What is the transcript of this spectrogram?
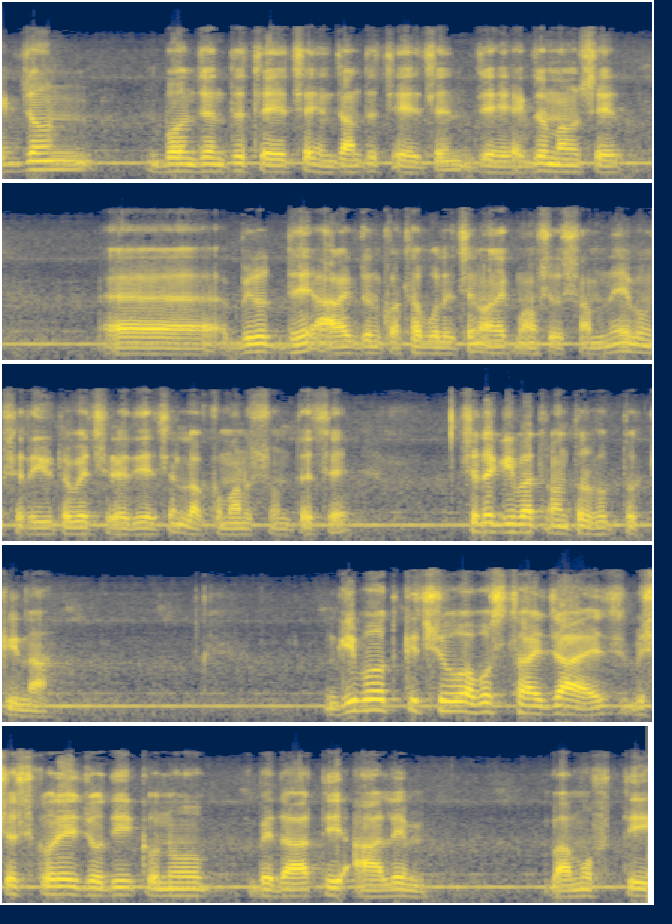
একজন বোন জানতে চেয়েছেন জানতে চেয়েছেন যে একজন মানুষের বিরুদ্ধে আরেকজন কথা বলেছেন অনেক মানুষের সামনে এবং সেটা ইউটিউবে ছেড়ে দিয়েছেন, লক্ষ মানুষ শুনতেছে। সেটা গিবাতের অন্তর্ভুক্ত কি না গিবত কিছু অবস্থায় যায়, বিশেষ করে যদি কোনো বেদাতি আলেম বা মুফতি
